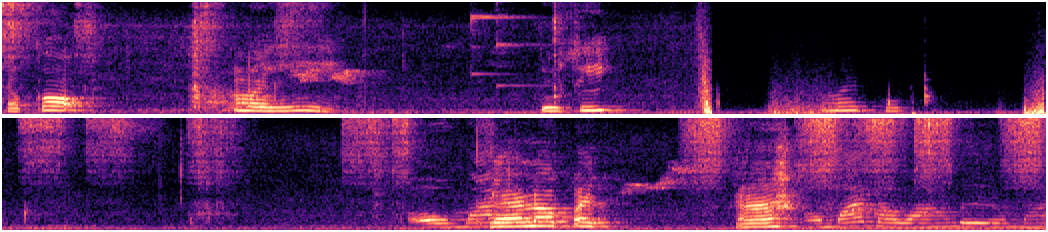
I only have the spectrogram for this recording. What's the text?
แล้วก็ไม่ดูสิไม่พบ เอาไม้แล้วเราไปอะเอาไม้มาวางเลยเอาไม้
